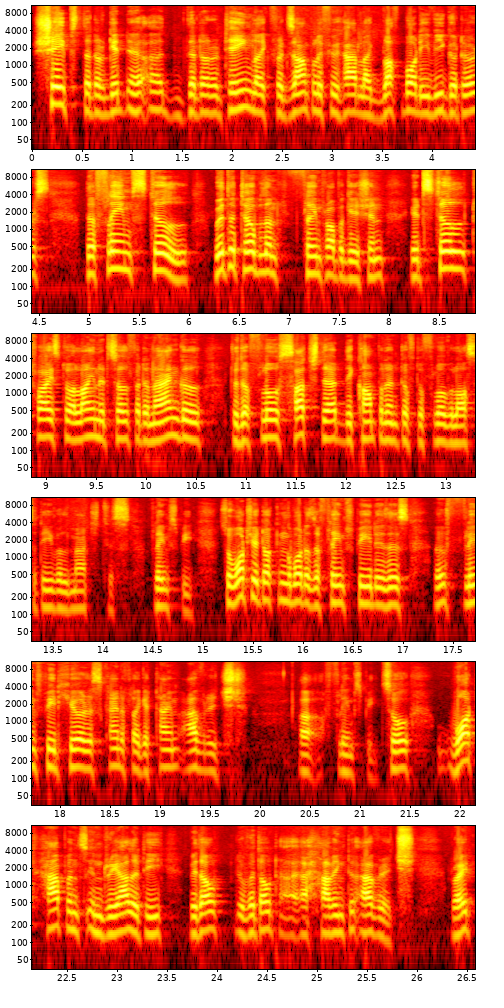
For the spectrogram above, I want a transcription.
shapes that are get uh, uh, that are attained. Like for example if you had like bluff body V gutters the flame still with the turbulent flame propagation it still tries to align itself at an angle to the flow such that the component of the flow velocity will match this flame speed. So what you're talking about as a flame speed is this flame speed here is kind of like a time averaged uh, flame speed. So what happens in reality without without uh, having to average right.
